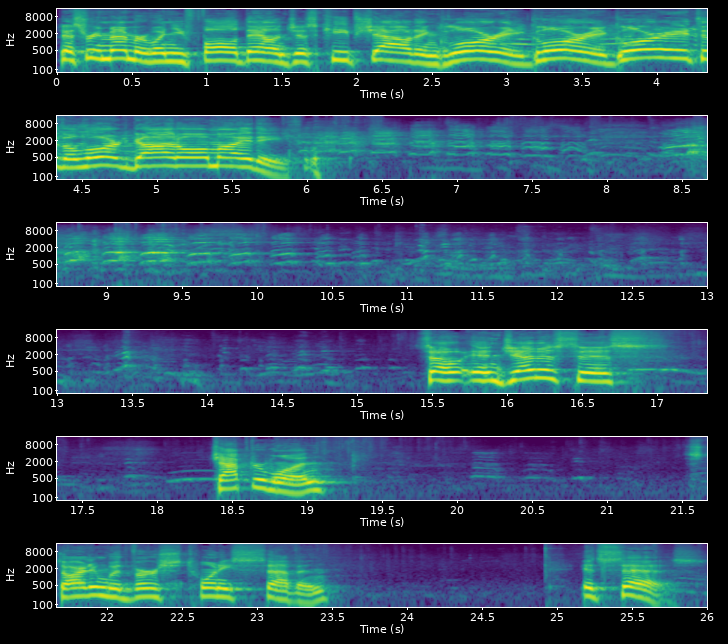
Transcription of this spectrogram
Just remember when you fall down, just keep shouting, Glory, glory, glory to the Lord God Almighty. So in Genesis chapter 1, starting with verse 27, it says,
